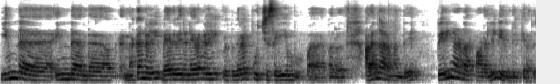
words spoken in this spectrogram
இந்த இந்த அந்த நகங்களில் வேறு வேறு நிறங்களில் விரல் பூச்சி செய்யும் அலங்காரம் வந்து பெரியாழ்வார் பாடலில் இருந்திருக்கிறது.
